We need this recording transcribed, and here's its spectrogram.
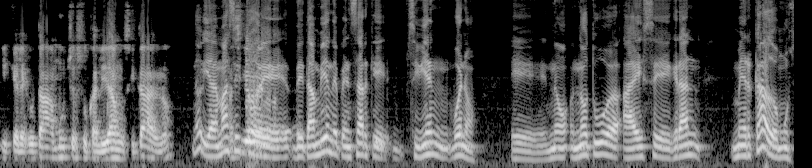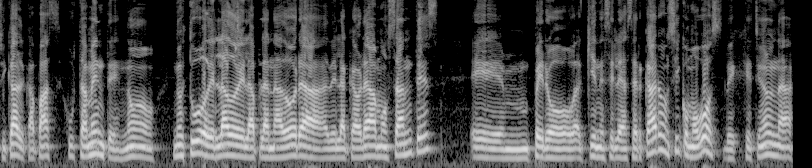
y que les gustaba mucho su calidad musical, ¿no? No, y además esto de, también de pensar que, si bien, bueno, eh, no, no tuvo a ese gran mercado musical, capaz, justamente, no, no estuvo del lado de la planadora de la que hablábamos antes, Em, pero a quienes se le acercaron, sí, como vos, de gestionar una,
